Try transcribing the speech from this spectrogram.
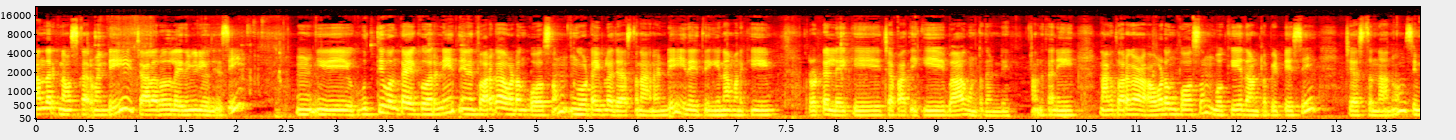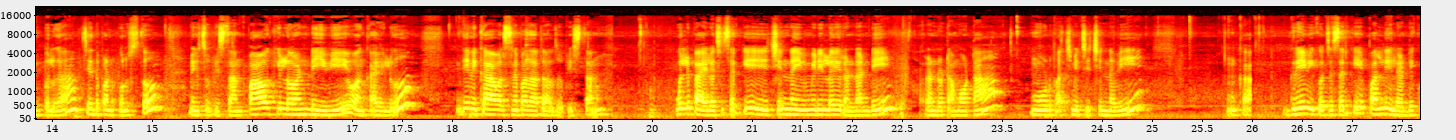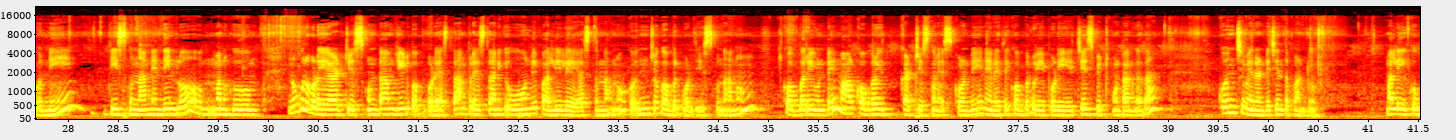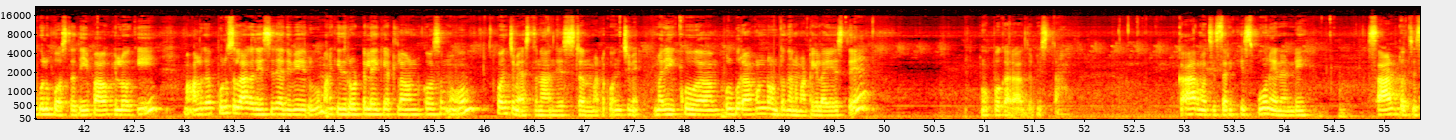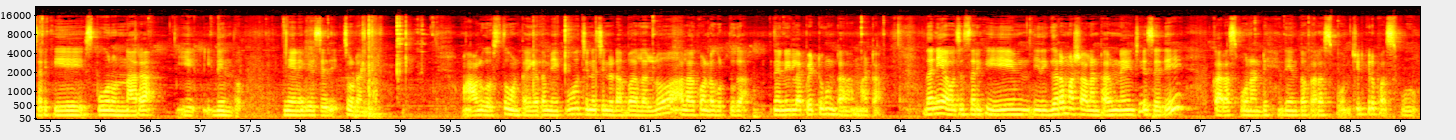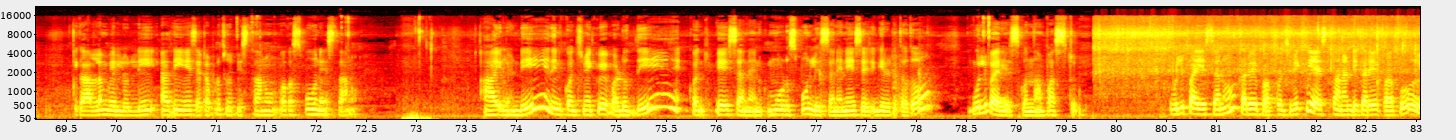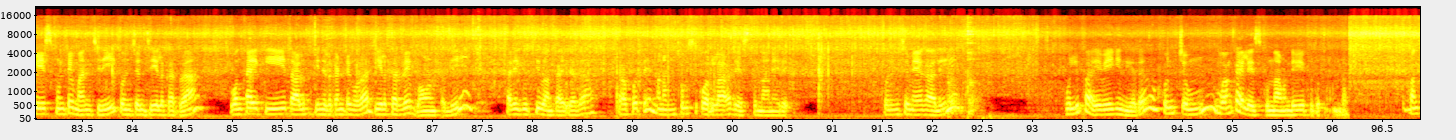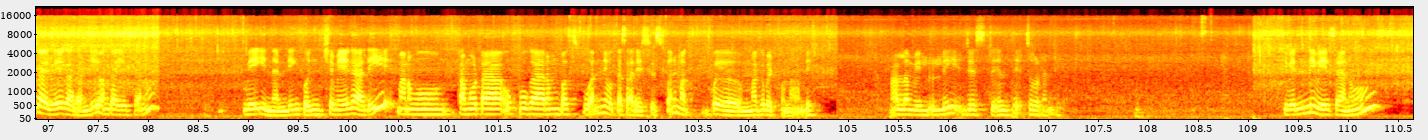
అందరికి నమస్కారం అండి. చాలా రోజులైంది వీడియో చేసి. ఇది గుత్తి వంకాయ కూరని నేను త్వరగా అవ్వడం కోసం ఇంకో టైప్లో చేస్తున్నానండి. ఇదైతే గిన మనకి రొట్టెలకి చపాతీకి బాగుంటుందండి. అందుకని నాకు త్వరగా అవ్వడం కోసం ఒకే దాంట్లో పెట్టేసి చేస్తున్నాను సింపుల్గా. చింతపండు పులుసుతో మీకు చూపిస్తాను. పావు కిలో అండి ఇవి వంకాయలు. దీనికి కావాల్సిన పదార్థాలు చూపిస్తాను. ఉల్లిపాయలు వచ్చేసరికి చిన్నవి మిడిలో రెండు అండి రెండు టమోటా మూడు పచ్చిమిర్చి చిన్నవి. ఇంకా గ్రేవీకి వచ్చేసరికి పల్లీలు అండి కొన్ని తీసుకున్నాను. నేను దీంట్లో మనకు నువ్వులు కూడా యాడ్ చేసుకుంటాం జీడిపప్పు కూడా వేస్తాను ప్రస్తుతానికి ఓన్లీ పల్లీలే వేస్తున్నాను. కొంచెం కొబ్బరి పొడి తీసుకున్నాను. కొబ్బరి ఉంటే మా కొబ్బరి కట్ చేసుకొని వేసుకోండి. నేనైతే కొబ్బరి పొడి చేసి పెట్టుకుంటాను కదా. కొంచెమేనండి చింతపండు. మళ్ళీ ఎక్కువ పులుపు వస్తుంది. పావు కిలోకి మామూలుగా పులుసులాగా చేసేది అది వేరు. మనకి ఇది రొట్టెలోకి ఎట్లా ఉండే కోసము కొంచెం వేస్తున్నాను జస్ట్ అనమాట కొంచెమే. మరి ఎక్కువ పులుపు రాకుండా ఉంటుందన్నమాట. ఇలా వేస్తే ఉప్పు కారాలు చూపిస్తా. కారం వచ్చేసరికి స్పూనేనండి సాల్ట్ వచ్చేసరికి స్పూన్ ఉన్నారా? దీంతో నేనే వేసేది. చూడండి. మామూలుగా వస్తూ ఉంటాయి కదా మీకు. చిన్న చిన్న డబ్బాలలో అలా కొండ గుర్తుగా. నేను ఇలా పెట్టుకుంటాను అనమాట ధనియా వచ్చేసరికి ఇది గరం మసాలా అంటాను నేను చేసేది కర స్పూన్ అండి. దీంతో కర స్పూన్? చిటికెడు పసుపు. ఇక అల్లం వెల్లుల్లి అది వేసేటప్పుడు చూపిస్తాను. ఒక స్పూన్ వేస్తాను. ఆయిల్ అండి. దీనికి కొంచెం ఎక్కువే పడుద్ది. కొంచెం వేసాను నేను. మూడు స్పూన్లు వేసాను. నేను వేసే గిరెటతో ఉల్లిపాయ వేసుకుందాం ఫస్ట్. ఉల్లిపాయ వేసాను కరివేపాకు కొంచెం ఎక్కువ వేస్తానండి. కరివేపాకు వేసుకుంటే మంచిది కొంచెం జీలకర్ర. వంకాయకి తాలింపు గింజల కంటే కూడా జీలకర్రే బాగుంటుంది. అది గుత్తి వంకాయ కదా. కాకపోతే మనం పులుసు కూరలాగా చేస్తున్నాను ఇది. కొంచెం వేగాలి. ఉల్లిపాయ వేగింది కదా. కొంచెం వంకాయలు వేసుకుందామండి వేపుకుండా వంకాయలు వేగాలండి. వంకాయ వేసాను. వేగిందండి. ఇంకొంచెం వేగాలి. మనము టమోటా ఉప్పు కారం పసుపు అన్నీ ఒకసారి వేసేసుకొని మగ్గ మగ్గబెట్టుకుందామండి. అల్లం వెల్లుల్లి జస్ట్ అంతే. చూడండి. ఇవన్నీ వేసాను.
